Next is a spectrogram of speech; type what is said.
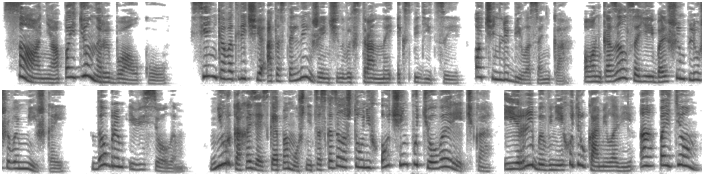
«Саня, пойдем на рыбалку!» Сенька, в отличие от остальных женщин в их странной экспедиции, очень любила Санька. Он казался ей большим плюшевым мишкой, добрым и веселым. Нюрка, хозяйская помощница, сказала, что у них очень путевая речка, и рыбы в ней хоть руками лови. А, пойдем.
